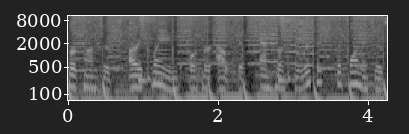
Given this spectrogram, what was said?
her concerts are acclaimed for her outfits and her terrific performances.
